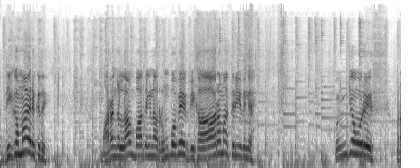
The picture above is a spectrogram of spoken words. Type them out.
அதிகமாக இருக்குது. மரங்கள்லாம் பார்த்தீங்கன்னா ரொம்பவே விகாரமாக தெரியுதுங்க. கொஞ்சம் ஒரு ஒரு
